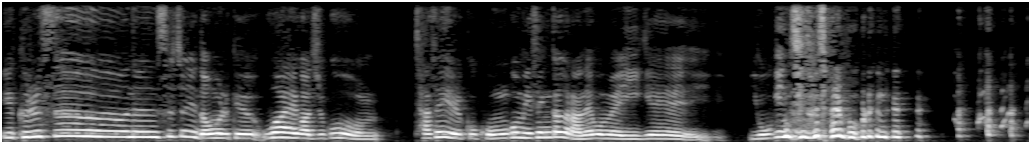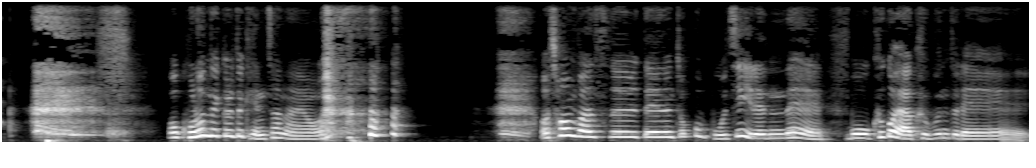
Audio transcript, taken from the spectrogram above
이게 글을 쓰는 수준이 너무 이렇게 우아해가지고 자세히 읽고 곰곰이 생각을 안 해보면 이게 욕인지도 잘 모르는 어 그런 댓글도 괜찮아요 어, 처음 봤을 때는 조금 뭐지? 이랬는데 뭐 그거야 그분들의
